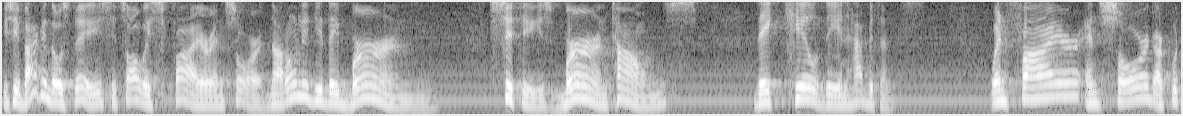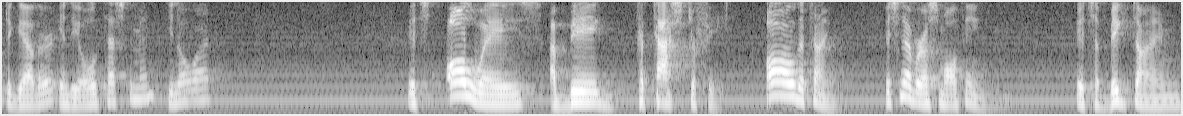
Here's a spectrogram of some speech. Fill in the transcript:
You see, back in those days, it's always fire and sword. Not only did they burn cities, burn towns, they killed the inhabitants. When fire and sword are put together in the Old Testament, you know what? It's always a big catastrophe. All the time. It's never a small thing. It's a big time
